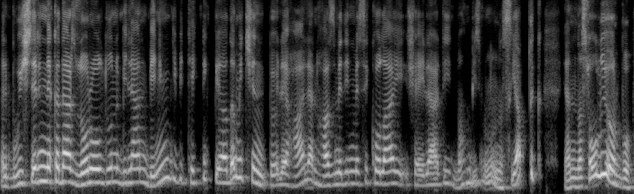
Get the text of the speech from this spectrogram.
hani bu işlerin ne kadar zor olduğunu bilen benim gibi teknik bir adam için böyle halen hazmedilmesi kolay şeyler değil. Lan biz bunu nasıl yaptık? Yani nasıl oluyor bu?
